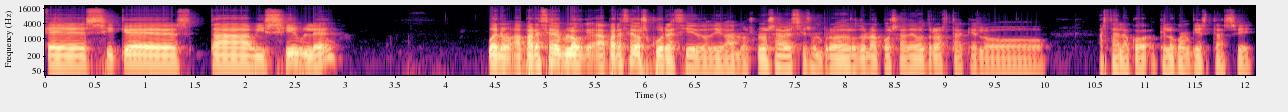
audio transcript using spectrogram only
eh, sí que está visible. Bueno, aparece, bloque- aparece oscurecido, digamos. No sabes si es un proveedor de una cosa o de otra hasta que lo, hasta que lo conquistas, sí.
